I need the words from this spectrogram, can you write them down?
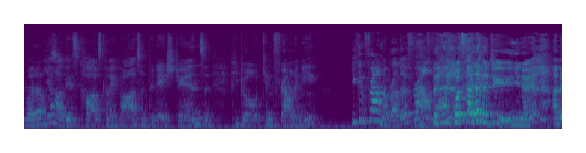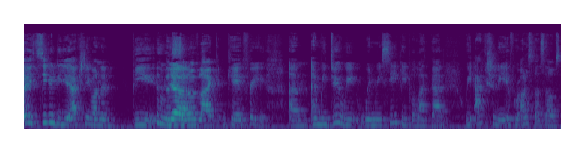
Why not? yeah, there's cars coming past and pedestrians and people can frown at me. You can frown, my brother, frown. What's that gonna do, you know? I know secretly you actually want to be this Yeah. sort of like carefree. Um, and we do, we when we see people like that, we actually, if we're honest with ourselves,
